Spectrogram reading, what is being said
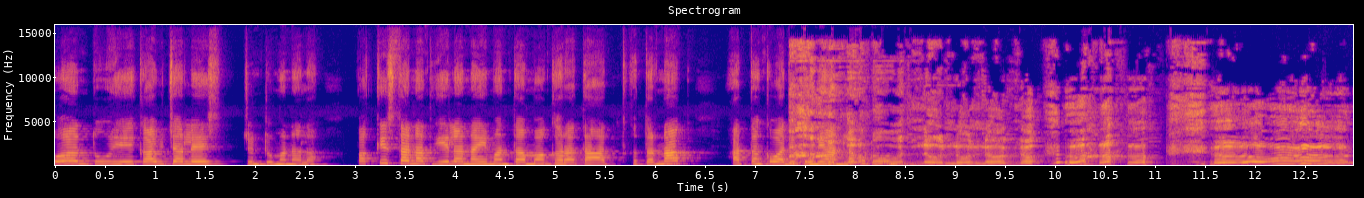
पण तू हे का विचारलेस? चिंटू म्हणाला पाकिस्तानात गेला नाही म्हणता मग घरात आत खतरनाक. आतंकवादी तुम्ही आणला कुठून? Oh.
